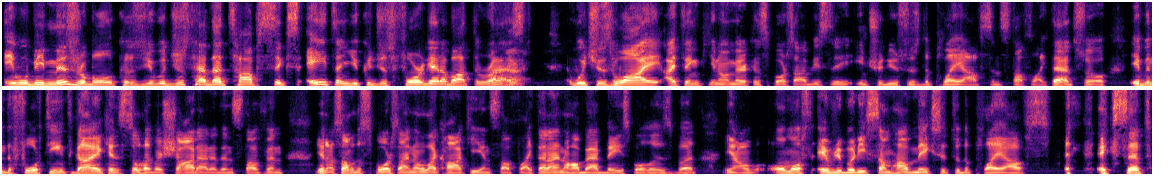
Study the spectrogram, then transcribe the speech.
it would be miserable because you would just have that top six, eight, and you could just forget about the rest. Yeah which is why I think you know American sports obviously introduces the playoffs and stuff like that. So even the 14th guy can still have a shot at it and stuff. And you know, some of the sports I know, like hockey and stuff like that. I know how bad baseball is, but you know, almost everybody somehow makes it to the playoffs, except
